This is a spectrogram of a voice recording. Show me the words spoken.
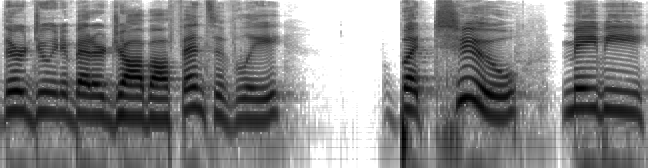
they're doing a better job offensively, but two, maybe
